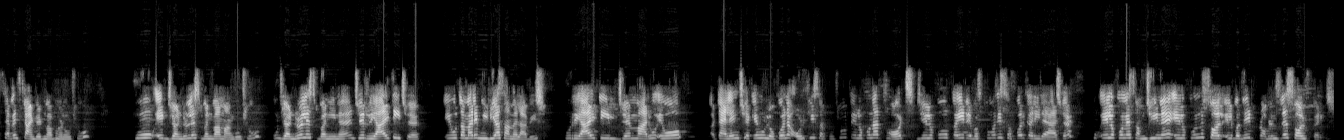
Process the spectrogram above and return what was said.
સેવન્થ સ્ટાન્ડર્ડમાં ભણું છું. હું એક જર્નલિસ્ટ બનવા માંગુ છું. હું જર્નલિસ્ટ બનીને જે રિયાલિટી છે, એ હું તમારે મીડિયા સામે લાવીશ. હું રિયાલિટી જેમ મારું એવો ટેલેન્ટ છે કે હું લોકોને ઓળખી શકું છું, તે લોકોના થોટ્સ જે લોકો કઈ વસ્તુમાંથી સફર કરી રહ્યા છે, હું એ લોકોને સમજીને એ લોકોનું સોલ્વ એ બધી પ્રોબ્લેમ્સને સોલ્વ કરીશ.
